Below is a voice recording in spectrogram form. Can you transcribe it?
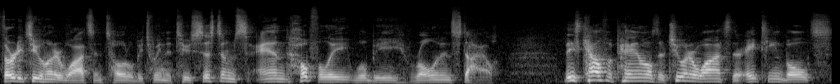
3200 watts in total between the two systems and hopefully we'll be rolling in style. These Calpha panels, they're 200 watts, they're 18 volts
